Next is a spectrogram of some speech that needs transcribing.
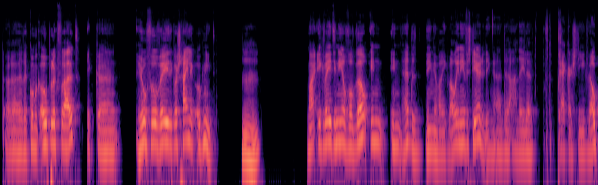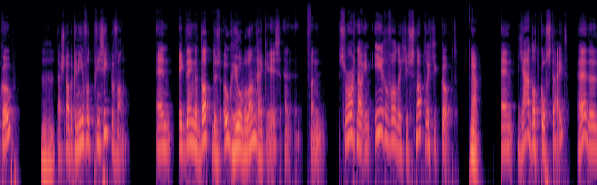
Daar, eh, daar kom ik openlijk voor uit. Ik, eh, heel veel weet ik waarschijnlijk ook niet. Mhm. Maar ik weet in ieder geval wel in, in hè, de dingen waar ik wel in investeer, de dingen, de aandelen of de trekkers die ik wel koop, Mhm. daar snap ik in ieder geval het principe van. En ik denk dat dat dus ook heel belangrijk is. Eh, van, zorg nou in ieder geval dat je snapt wat je koopt. Ja. En ja, dat kost tijd. Hè?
